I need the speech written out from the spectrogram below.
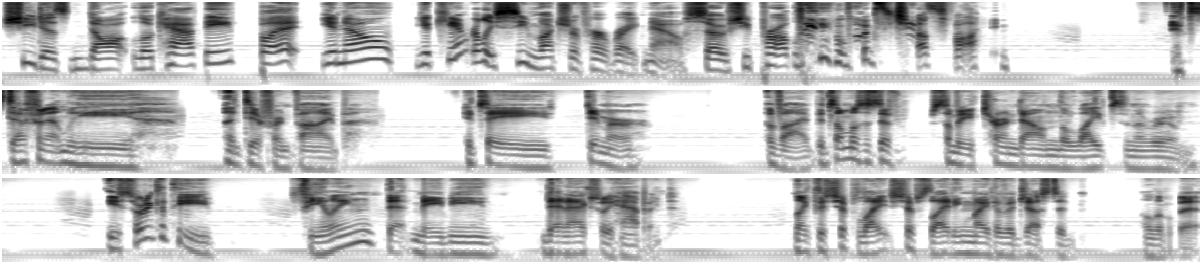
she does not look happy, but you know, you can't really see much of her right now. So she probably looks just fine. It's definitely a different vibe. It's a dimmer vibe. It's almost as if somebody turned down the lights in the room. You sort of get the feeling that maybe that actually happened. Like the ship light ship's lighting might have adjusted a little bit.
